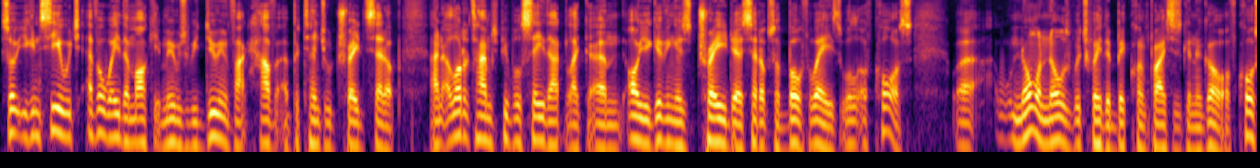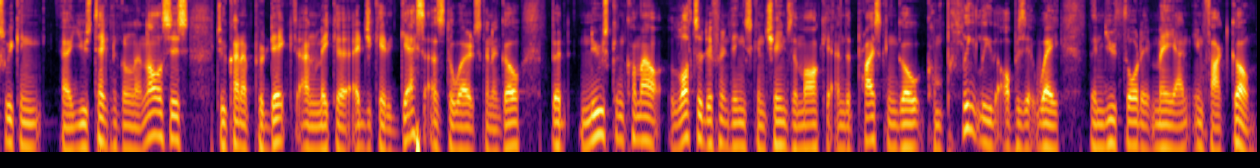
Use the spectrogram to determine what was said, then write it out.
So you can see whichever way the market moves, we do in fact have a potential trade setup. And a lot of times people say that like, um, oh, you're giving us trade uh, setups of both ways. Well, of course, uh, no one knows which way the Bitcoin price is going to go. Of course, we can uh, use technical analysis to kind of predict and make an educated guess as to where it's going to go. But news can come out, lots of different things can change the market, and the price can go completely the opposite way than you thought it may, and in fact, go.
